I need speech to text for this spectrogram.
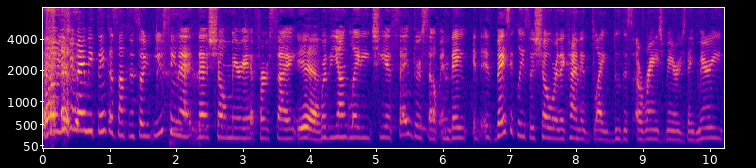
so you just made me think of something. So you seen that that show Married at First Sight, Yeah. where the young lady she had saved herself, and they it, it basically it's a show where they kind of like do this arranged marriage. They marry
